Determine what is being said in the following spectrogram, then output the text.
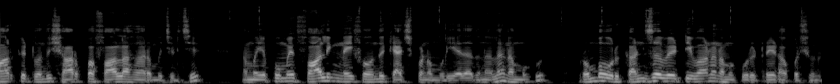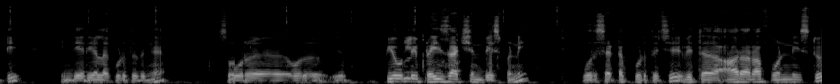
மார்க்கெட் வந்து ஷார்ப்பாக ஃபால் ஆக ஆரம்பிச்சிடுச்சு. நம்ம எப்போவுமே ஃபாலிங் நைஃபை வந்து கேட்ச் பண்ண முடியாது. அதனால நமக்கு ரொம்ப ஒரு கன்சர்வேட்டிவான நமக்கு ஒரு ட்ரேட் ஆப்பர்ச்சுனிட்டி இந்த ஏரியாவில் கொடுத்ததுங்க. ஸோ ஒரு ஒரு பியூர்லி ப்ரைஸ் ஆக்ஷன் பேஸ் பண்ணி ஒரு செட்டப் கொடுத்துச்சு. With RR of one is to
